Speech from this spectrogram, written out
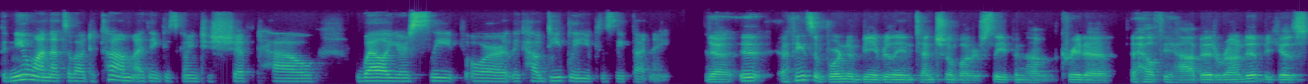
the new one that's about to come, I think is going to shift how well your sleep or like how deeply you can sleep that night. Yeah, it, I think it's important to be really intentional about our sleep and have, create a, a healthy habit around it because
